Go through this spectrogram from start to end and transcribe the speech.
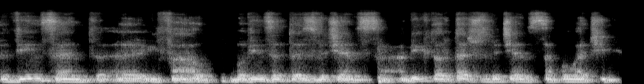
Vincent e, i V, bo Vincent to jest zwycięzca, a Wiktor też zwycięzca po łacinie,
